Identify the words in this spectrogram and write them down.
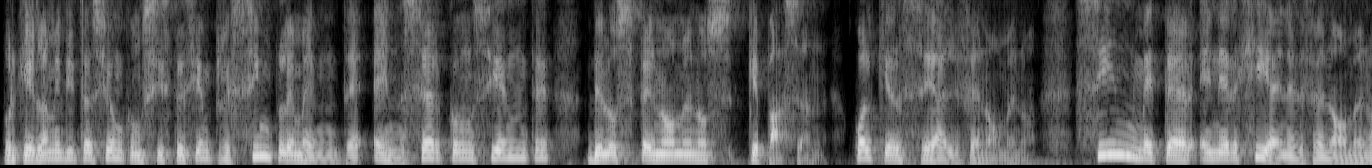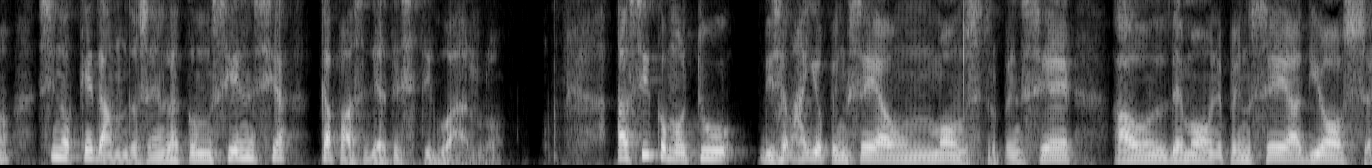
porque la meditación consiste siempre simplemente en ser consciente de los fenómenos que pasan cualquier sea el fenómeno, sin meter energía en el fenómeno, sino quedándose en la conciencia capaz de atestiguarlo. Así como tú dices, ah, yo pensé a un monstruo, pensé a un demonio, pensé a Dios,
